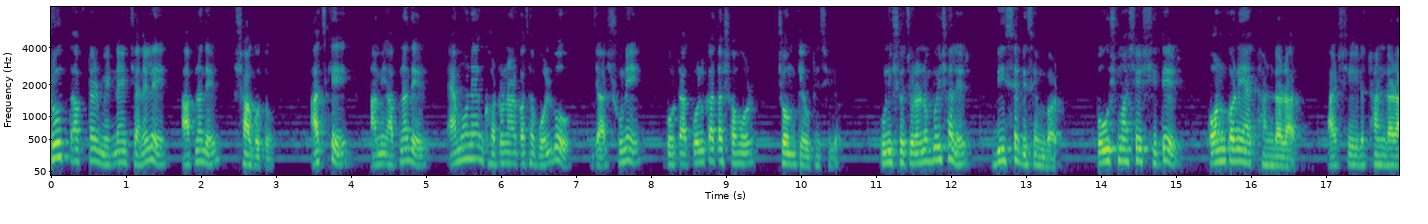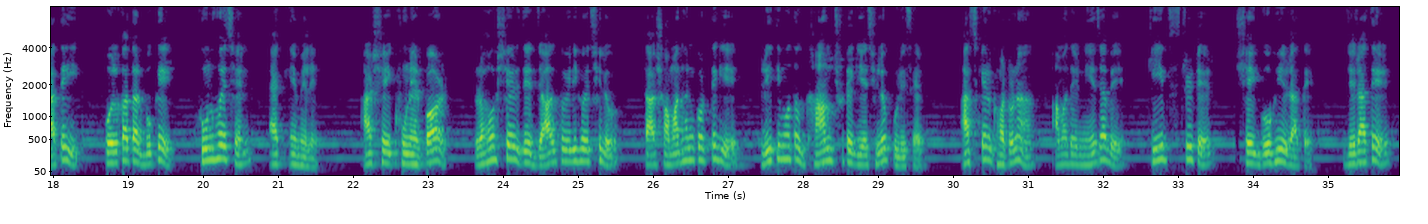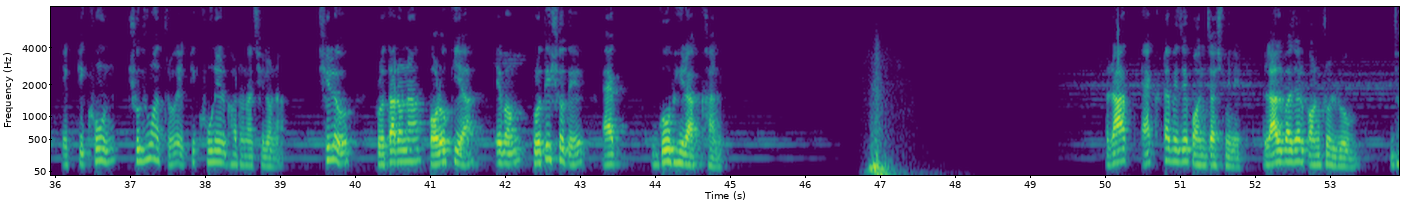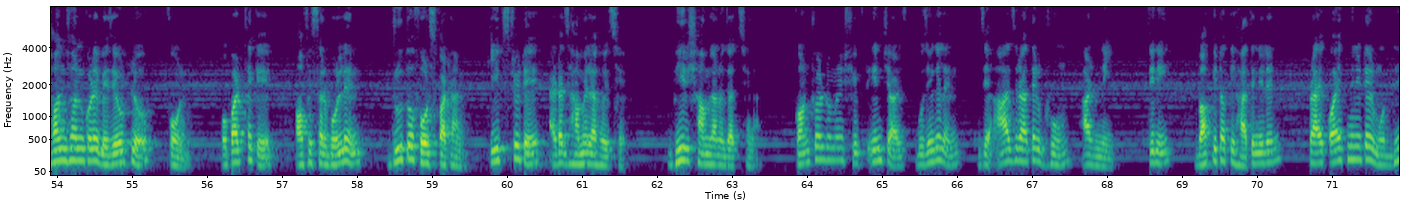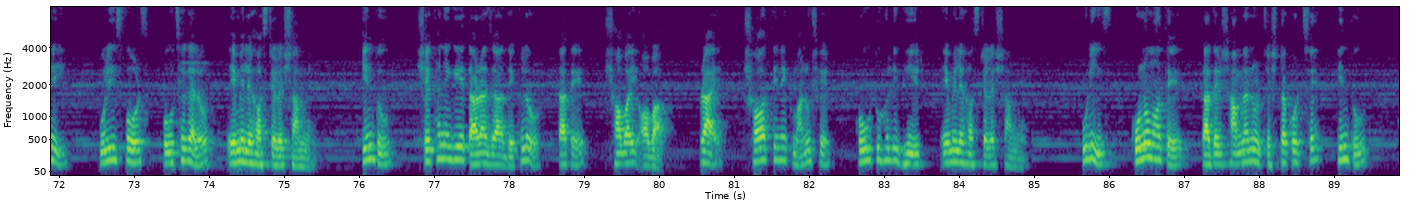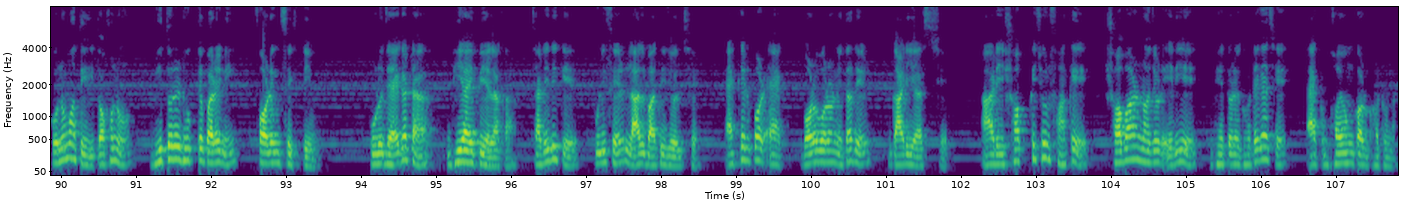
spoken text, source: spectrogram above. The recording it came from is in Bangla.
ট্রুথ আফটার মিডনাইট চ্যানেলে আপনাদের স্বাগত। আজকে আমি আপনাদের এমন এক ঘটনার কথা বলব যা শুনে গোটা কলকাতা শহর চমকে উঠেছিল। উনিশশো চুরানব্বই সালের বিশে ডিসেম্বর, পৌষ মাসের শীতের কনকনে এক ঠান্ডা রাত। আর সেই ঠান্ডা রাতেই কলকাতার বুকে খুন হয়েছেন এক এমএলএ। আর সেই খুনের পর রহস্যের যে জাল তৈরি হয়েছিল তা সমাধান করতে গিয়ে রীতিমতো ঘাম ছুটে গিয়েছিল পুলিশের। আজকের ঘটনা আমাদের নিয়ে যাবে কিভ স্ট্রিটের সেই গভীর রাতে, যে রাতের একটি খুন শুধুমাত্র একটি খুনের ঘটনা ছিল না, ছিল প্রতারণা, পরকীয়া এবং প্রতিশোধের এক গভীর আখ্যান। রাত একটা বেজে পঞ্চাশ মিনিট, লালবাজার কন্ট্রোল রুম। ঝনঝন করে বেজে উঠল ফোন। ওপার থেকে অফিসার বললেন, দ্রুত ফোর্স পাঠান। কিপ স্ট্রিটে একটা ঝামেলা হয়েছে। ভিড় সামলানো যাচ্ছে না। কন্ট্রোল রুমের শিফট ইনচার্জ বুঝে গেলেন যে আজ রাতের ঘুম আর নেই। তিনি বাকিটকি হাতে নিলেন। প্রায় কয়েক মিনিটের মধ্যেই পুলিশ ফোর্স পৌঁছে গেল এমএলএ হস্টেলের সামনে। কিন্তু সেখানে গিয়ে তারা যা দেখল তাতে সবাই অবাক। প্রায় শ তিনেক মানুষের কৌতূহলী ভিড় এমএলএ হস্টেলের সামনে। পুলিশ কোনো মতে তাদের সামলানোর চেষ্টা করছে, কিন্তু কোনো মতেই তখনও ভিতরে ঢুকতে পারেনি ফরেনসিক টিম। পুরো জায়গাটা ভিআইপি এলাকা। চারিদিকে পুলিশের লাল বাতি জ্বলছে। একের পর এক বড় বড় নেতাদের গাড়ি আসছে। আর এই সব কিছুর ফাঁকে সবার নজর এড়িয়ে ভেতরে ঘটে গেছে এক ভয়ঙ্কর ঘটনা।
